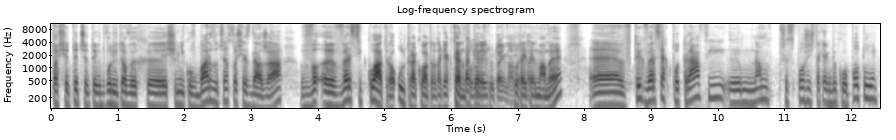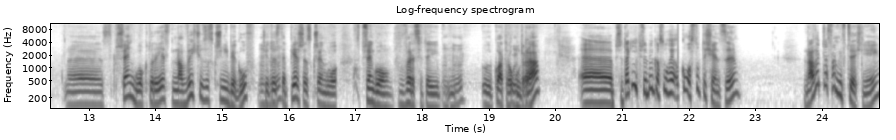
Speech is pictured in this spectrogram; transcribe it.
to się tyczy tych dwulitrowych e, silników, bardzo często się zdarza w, e, w wersji Quattro, Ultra Quattro, tak jak ten, Tak tutaj, jak tutaj mamy, tutaj tak. ten mamy. W tych wersjach potrafi nam przysporzyć tak jakby kłopotu sprzęgło, które jest na wyjściu ze skrzyni biegów, czyli to Mhm. jest te pierwsze sprzęgło, sprzęgło w wersji tej y, Quattro Ultra. Ultra. Przy takich przebiegach, słuchaj, około 100 tysięcy, nawet czasami wcześniej,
